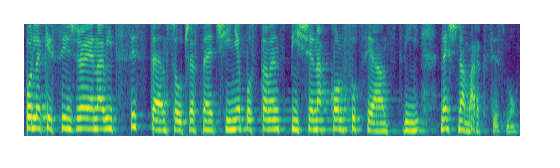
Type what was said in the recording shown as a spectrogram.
Podle Kissingera je navíc systém v současné Číně postaven spíše na konfuciánství než na marxismu.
